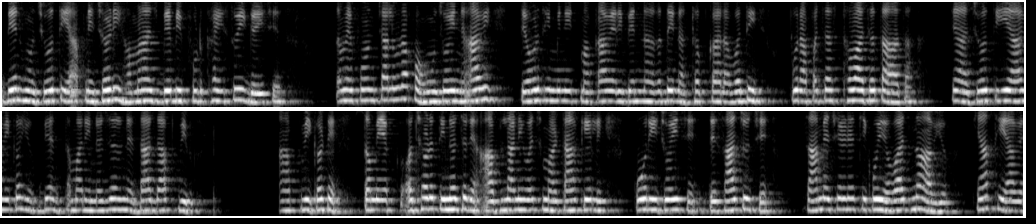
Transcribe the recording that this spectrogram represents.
બેન, હું જ્યોતિ આપની જડી હમણાં જ બેબી ફૂડ ખાઈ સૂઈ ગઈ છે. તમે ફોન ચાલુ રાખો, હું જોઈને આવી તે અડધી મિનિટમાં કાવેરીબેનના હૃદયના ધબકારા વધી પૂરા પચાસ થવા જતા હતા. ત્યાં જ્યોતિએ આવી કહ્યું, બેન, તમારી નજરને દાદ આપવી આપવી ઘટે. તમે એક અછડતી નજરે આભલાની વચમાં ટાંકેલી કોરી જોઈ છે. તે સાચું છે. સામે છેડેથી કોઈ અવાજ ન આવ્યો. ક્યાંથી આવે?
